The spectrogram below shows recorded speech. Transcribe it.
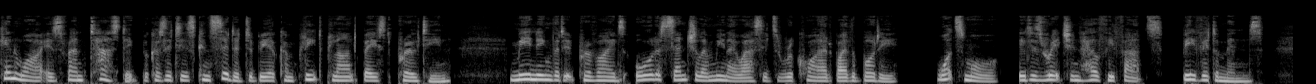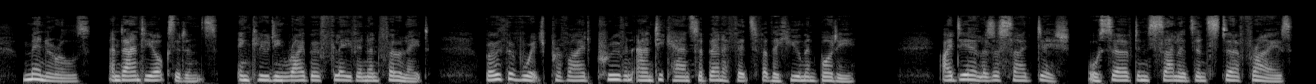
Quinoa is fantastic because it is considered to be a complete plant-based protein, meaning that it provides all essential amino acids required by the body. What's more, it is rich in healthy fats, B vitamins, minerals, and antioxidants, including riboflavin and folate, both of which provide proven anti-cancer benefits for the human body ideal as a side dish, or served in salads and stir fries.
